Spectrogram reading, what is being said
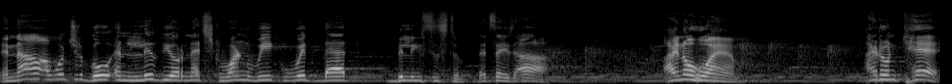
And now I want you to go and live your next one week with that belief system that says, ah, I know who I am. I don't care.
